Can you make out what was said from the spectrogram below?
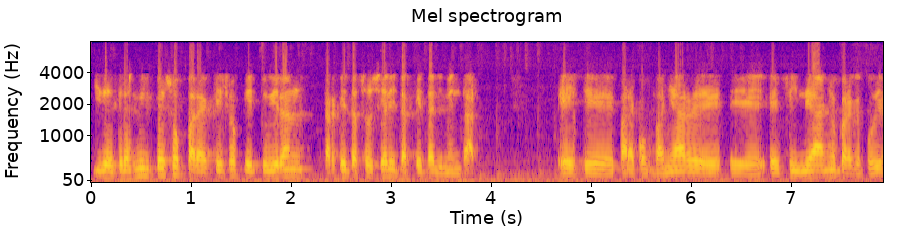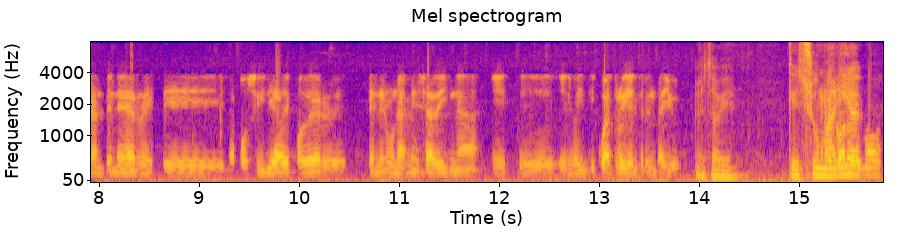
y de 3 mil pesos para aquellos que tuvieran tarjeta social y tarjeta alimentar. Este, para acompañar este, el fin de año, para que pudieran tener este, la posibilidad de poder tener una mesa digna este, el 24 y el 31. Está bien. Que sumaría... Recordemos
